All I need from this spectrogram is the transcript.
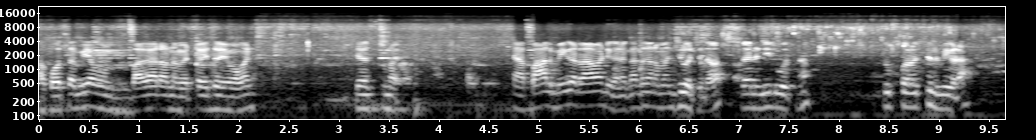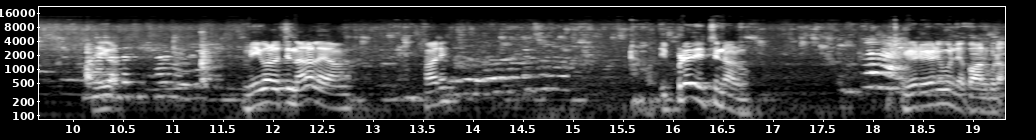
ఆ కొత్త బియ్యం బగారా ఎట్టయితే ఏమో కానీ చేస్తున్నాయి. పాలు మీగడ రావండి కనుక అంతకన్నా మంచిగా వచ్చిందా? దాన్ని నీళ్ళు వచ్చినా సూపర్ వచ్చింది మీగడ. మీగడ. మీ కూడా వచ్చిందా లేదా? మరి? ఇప్పుడే తెచ్చిన్నాడు వేడి వేడిగా ఉండే పాలు కూడా.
